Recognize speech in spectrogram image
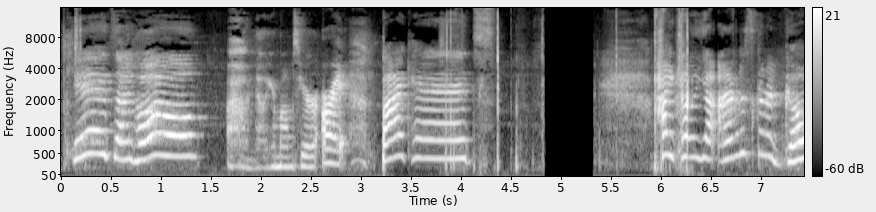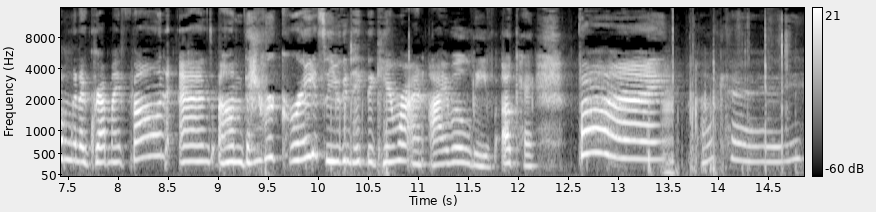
Kids, I'm home. Oh no, your mom's here. All right, bye, kids. Hi, Kelli. Yeah, I'm just gonna go. I'm gonna grab my phone, and um, they were great. So you can take the camera, and I will leave. Okay, bye. Okay.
